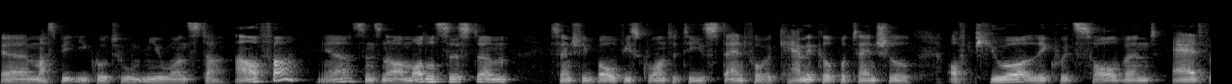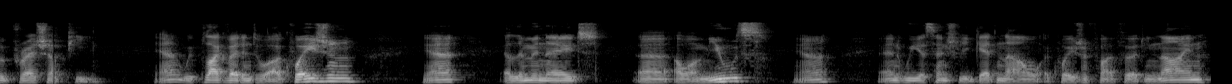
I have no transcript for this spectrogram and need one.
uh, must be equal to mu1 star alpha, yeah, since in our model system, essentially both these quantities stand for the chemical potential of pure liquid solvent at the pressure P. Yeah, we plug that into our equation, yeah, eliminate uh, our mu's, yeah, and we essentially get now equation 539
